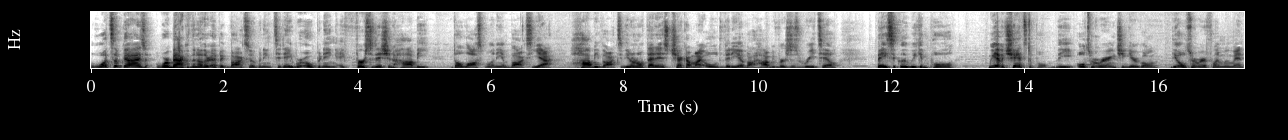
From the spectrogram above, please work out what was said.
What's up guys? We're back with another epic box opening. Today we're opening a first edition hobby, the Lost Millennium box. Yeah, hobby box. If you don't know what that is, check out my old video about hobby versus retail. Basically, we can pull, we have a chance to pull the Ultimate Rare Ancient Gear Golem, the Ultimate Rare Flame Wingman.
